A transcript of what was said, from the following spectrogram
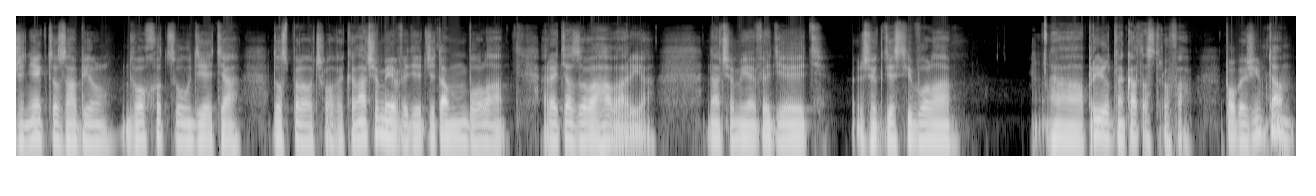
že niekto zabil dôchodcu, dieťa, dospelého človeka. Na čom je vedieť, že tam bola reťazová havária na čom je vedieť, že kde si bola prírodná katastrofa. Pobežím tam?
